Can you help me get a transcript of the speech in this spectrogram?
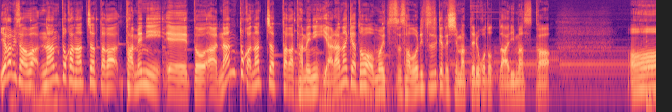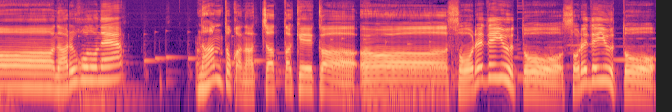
八神さんはなんとかなっちゃったがためにえっ、とあなんとかなっちゃったがためにやらなきゃとは思いつつサボり続けてしまってることってありますか？あーなるほどね。なんとかなっちゃった系か。うーんそれで言うと、それで言うと、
